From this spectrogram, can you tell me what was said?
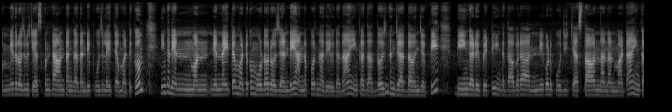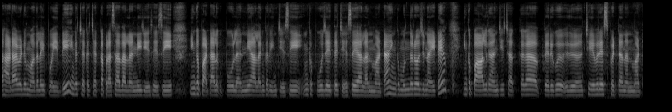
తొమ్మిది రోజులు చేసుకుంటాం ఉంటాం కదండి పూజలు అయితే మటుకు. ఇంకా నిన్న మొన్న నిన్నైతే మటుకు మూడో రోజు అండి అన్నపూర్ణాదేవి కదా ఇంకా దద్దోజనం చేద్దామని చెప్పి బియ్యం గడివి పెట్టి ఇంకా దబరా అన్నీ కూడా పూజ చేస్తా ఉన్నాను అనమాట ఇంకా హడావిడి మొదలైపోయింది ఇంకా చెక్క చెక్క ప్రసాదాలన్నీ చేసేసి ఇంకా పటాలకు పూలన్నీ అలంకరించేసి ఇంకా పూజ అయితే చేసేయాలన్నమాట. ఇంకా ముందు రోజు నైటే ఇంకా పాలు కాంచి చక్కగా పెరుగు చేవరేసి పెట్టానమాట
